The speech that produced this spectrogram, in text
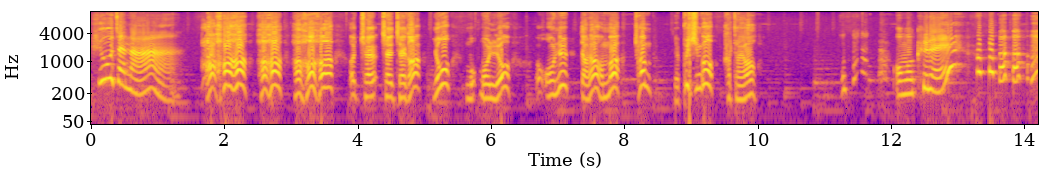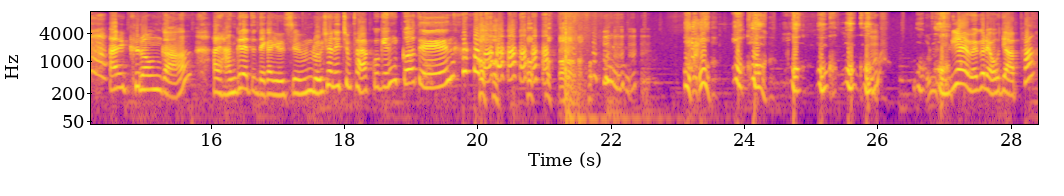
비 오잖아. 아, 하하 하하 하하하. 어, 제가 요? 뭐, 뭘요? 어, 오늘따라 엄마 참 예쁘신 것 같아요 어머 그래? 아이 그런가? 아이 안 그래도 내가 요즘 로션을 좀 바꾸긴 했거든 어, 어, 어, 어, 어. 어, 어, 어 리아야 왜 그래? 어디 아파?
